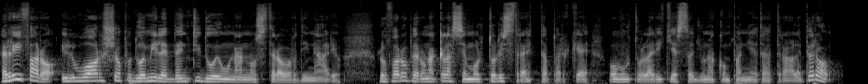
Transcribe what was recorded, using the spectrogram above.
rifarò il workshop 2022 un anno straordinario. Lo farò per una classe molto ristretta perché ho avuto la richiesta di una compagnia teatrale, però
